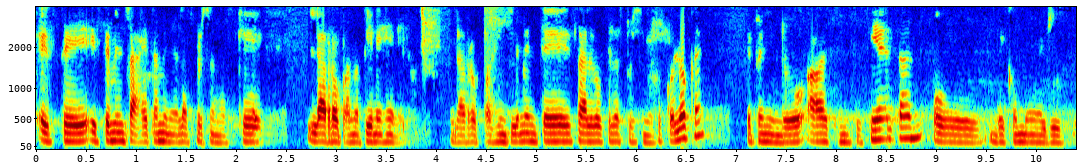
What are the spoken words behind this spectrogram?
este, este mensaje también a las personas que la ropa no tiene género. La ropa simplemente es algo que las personas se colocan dependiendo a cómo se sientan o de cómo ellos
